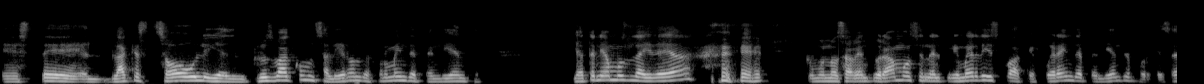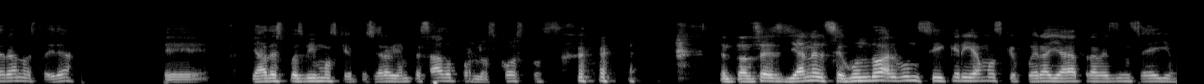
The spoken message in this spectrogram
este, el Blackest Soul y el Cruz Vacuum salieron de forma independiente. Ya teníamos la idea, como nos aventuramos en el primer disco a que fuera independiente, porque esa era nuestra idea. Eh, ya después vimos que pues era bien pesado por los costos. Entonces ya en el segundo álbum sí queríamos que fuera ya a través de un sello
